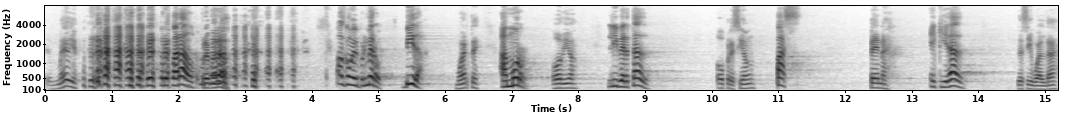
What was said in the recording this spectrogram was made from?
En medio. Preparado. Preparado. Vamos con el primero. Vida, Muerte, amor, odio, libertad, opresión, paz, pena, equidad, desigualdad,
